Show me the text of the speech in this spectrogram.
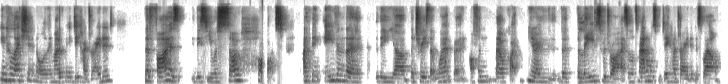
inhalation, or they might have been dehydrated. The fires this year were so hot I think even the the uh, the trees that weren't burnt, often they were quite, you know, the, the leaves were dry, so lots of animals were dehydrated as well.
